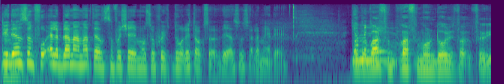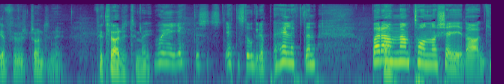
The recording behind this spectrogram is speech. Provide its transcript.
Det är ju den som får, eller bland annat den som får tjejer må så sjukt dåligt också via sociala medier. Ja, men det- varför, varför mår hon dåligt? Var- jag förstår inte nu. Förklara det till mig. Har ju en jättes, jättestor grupp. Hälften, varannan tonårstjej idag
